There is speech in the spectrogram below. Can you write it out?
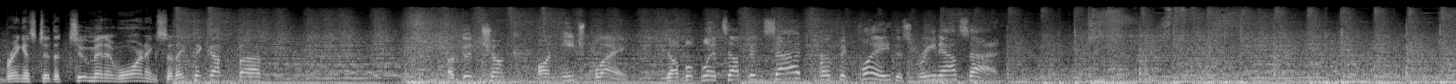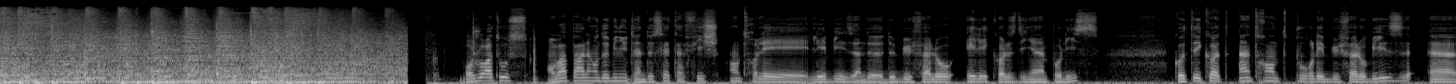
bring us to the two-minute warning. So they pick up uh, a good chunk on each play. Double blitz up inside. Perfect play. The screen outside. Bonjour à tous, on va parler en deux minutes hein, de cette affiche entre les, les Bills hein, de, de, Buffalo et les Colts d'Indianapolis. Côté cote 1,30 pour les Buffalo Bills, euh,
